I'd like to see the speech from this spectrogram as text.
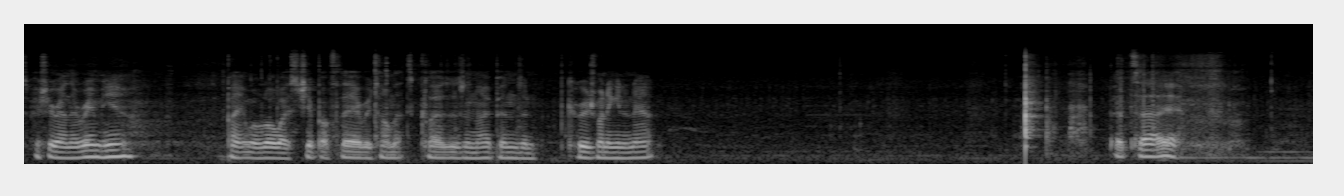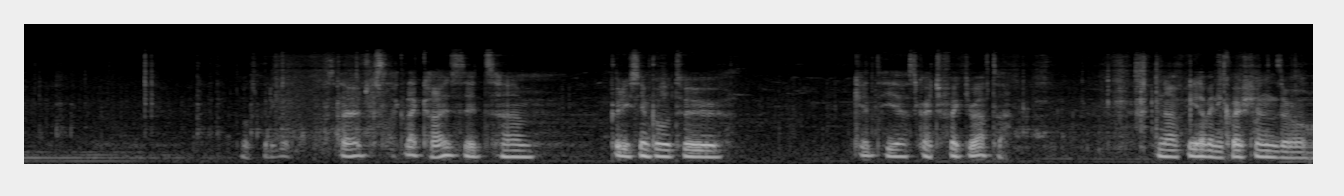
especially around the rim here. Paint will always chip off there every time that closes and opens and crews running in and out. But uh, yeah, looks pretty good. So just like that guys, it's um, pretty simple to get the uh, scratch effect you're after. Now if you have any questions or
